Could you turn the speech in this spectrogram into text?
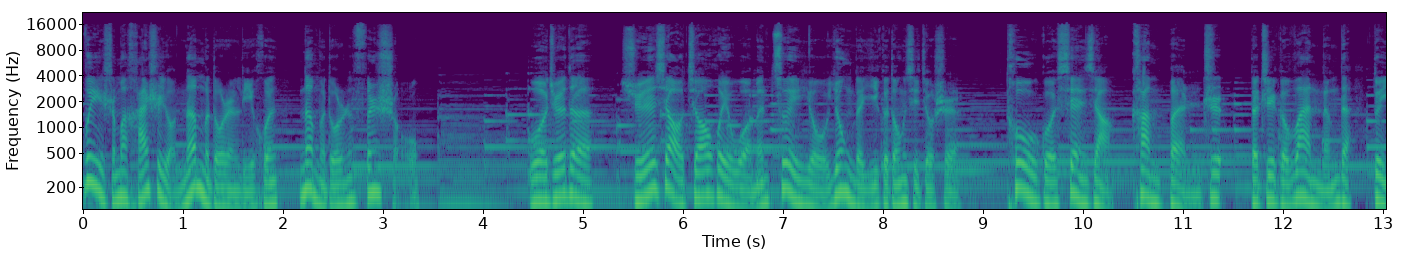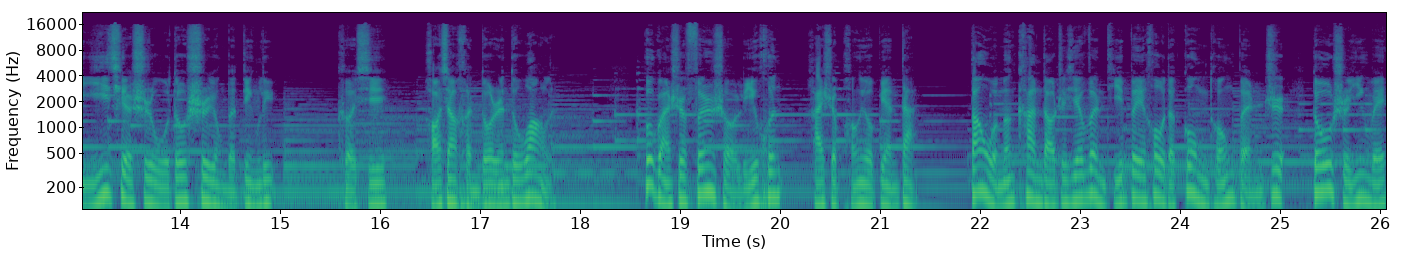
为什么还是有那么多人离婚，那么多人分手？我觉得。学校教会我们最有用的一个东西，就是透过现象看本质的这个万能的对一切事物都适用的定律。可惜，好像很多人都忘了。不管是分手、离婚，还是朋友变淡，当我们看到这些问题背后的共同本质，都是因为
